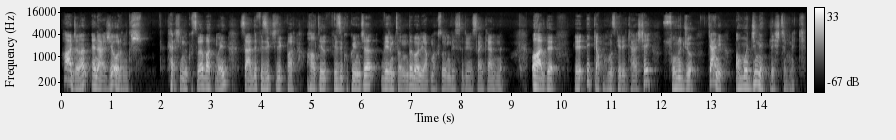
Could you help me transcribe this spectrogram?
harcanan enerji oranıdır. Şimdi kusura bakmayın. Serde fizikçilik var. 6 yıl fizik okuyunca verim tanımında böyle yapmak zorunda hissediyor insan kendini. O halde e, ilk yapmamız gereken şey sonucu yani amacı netleştirmek.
